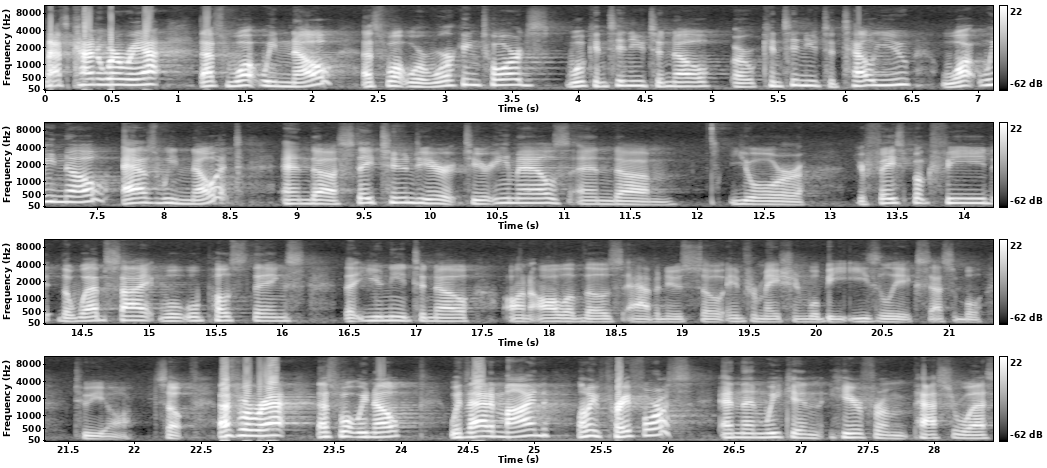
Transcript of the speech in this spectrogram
that's kind of where we're at. That's what we know. That's what we're working towards. We'll continue to know or continue to tell you what we know as we know it. And uh, stay tuned to your to your emails and um, your your Facebook feed, the website. We'll, we'll post things that you need to know on all of those avenues so information will be easily accessible to y'all. So that's where we're at. That's what we know. With that in mind, let me pray for us, and then we can hear from Pastor Wes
